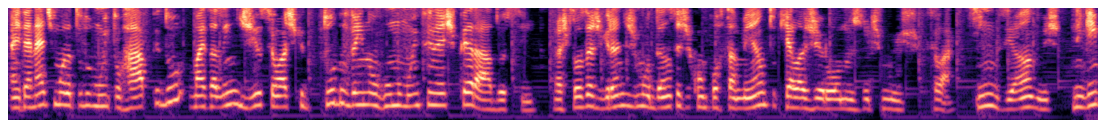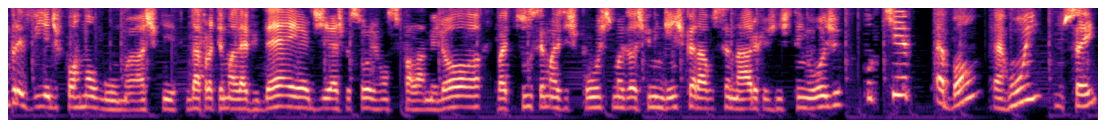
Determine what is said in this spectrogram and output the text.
a internet muda tudo muito rápido, mas além disso, eu acho que tudo vem num rumo muito inesperado, assim. Acho que todas as grandes mudanças de comportamento que ela gerou nos últimos, sei lá, 15 anos, ninguém previa de forma alguma. Acho que dá para ter uma leve ideia de as pessoas vão se falar melhor, vai tudo ser mais exposto, mas acho que ninguém esperava o cenário que a gente tem hoje, porque é bom? É ruim? Não sei.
